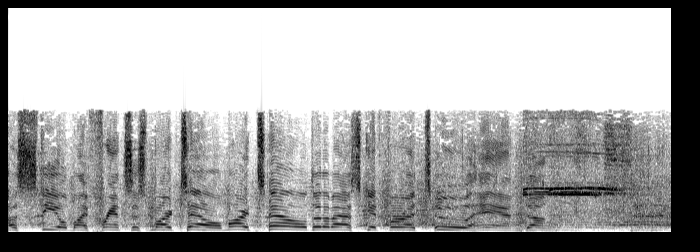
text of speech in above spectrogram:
A steal by Francis Martel. Martel to the basket for a two hand dunk.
